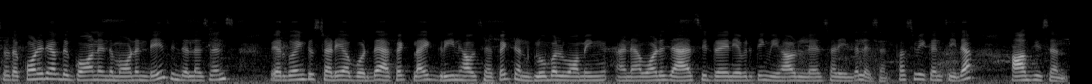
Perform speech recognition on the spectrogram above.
So the quantity of the gone in the modern days in the lessons we are going to study about the effect like greenhouse effect and global warming and uh, what is acid rain everything we have to study in the lesson. First we can see the oxygen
